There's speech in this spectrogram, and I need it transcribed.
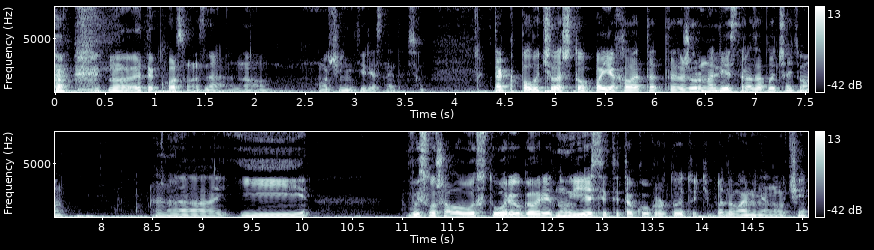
ну, это космос, да, но очень интересно это все. Так получилось, что поехал этот э, журналист разоблачать э, и выслушал его историю, говорит, ну если ты такой крутой, то типа давай меня научи.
